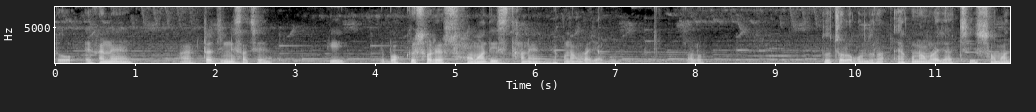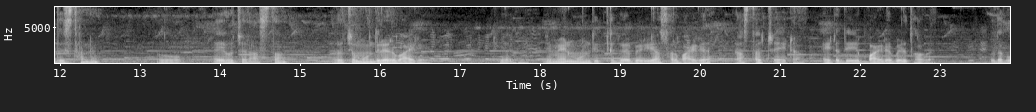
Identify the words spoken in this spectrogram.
তো এখানে একটা জিনিস আছে কি? বক্রেশ্বরের সমাধি স্থানে এখন আমরা যাব। চলো। তো চলো বন্ধুরা, এখন আমরা যাচ্ছি সমাধি স্থানে। তো এই হচ্ছে রাস্তা, এটা হচ্ছে মন্দিরের বাইরে। ঠিক আছে? যে মেন মন্দির থেকে বেরিয়ে আসার বাইরে রাস্তা হচ্ছে এটা এইটা দিয়ে বাইরে বেরোতে হবে। তো দেখো,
